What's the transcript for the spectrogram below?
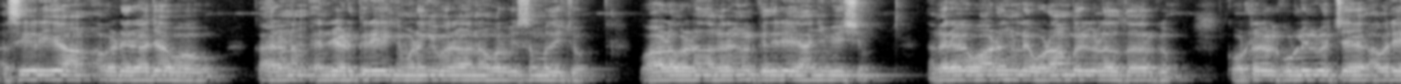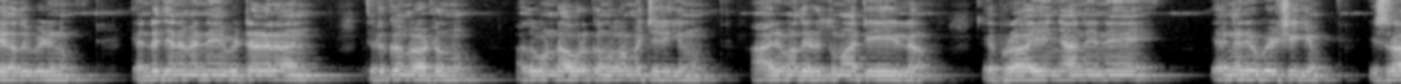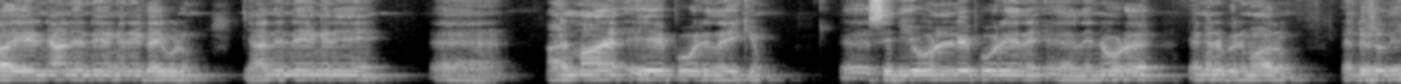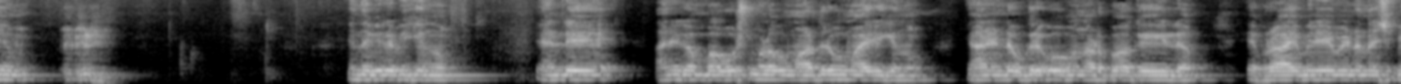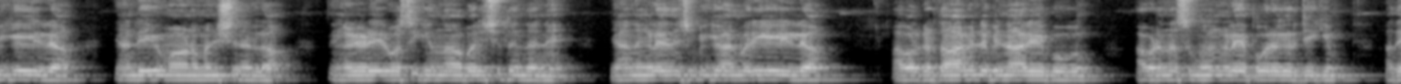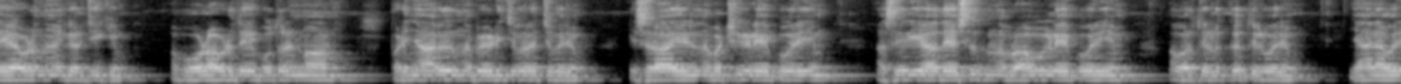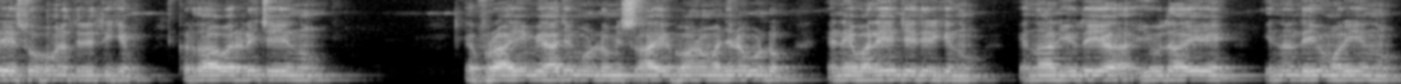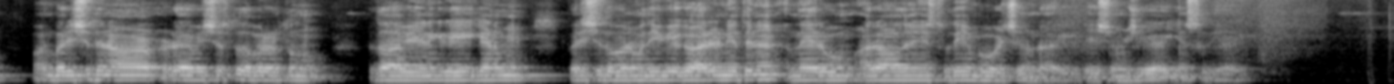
അസീറിയ അവരുടെ രാജാവാകും. കാരണം എന്റെ അടുക്കിലേക്ക് മടങ്ങി വരാൻ അവർ വിസമ്മതിച്ചു. വാളവരുടെ നഗരങ്ങൾക്കെതിരെ ആഞ്ഞു വീശും. നഗരകവാടങ്ങളിലെ ഓടാമ്പലുകൾ അത് തകർക്കും. കോട്ടകൾക്കുള്ളിൽ വെച്ച് അവരെ അത് വിഴുങ്ങും. എന്റെ ജനം എന്നെ വിട്ടകലാൻ തിടുക്കം കാട്ടുന്നു. അതുകൊണ്ട് അവർക്ക് മുഖം വച്ചിരിക്കുന്നു. ആരും അത് എടുത്തു മാറ്റുകയില്ല. എബ്രാഹിം ഞാൻ എന്നെ എങ്ങനെ ഉപേക്ഷിക്കും? ഇസ്രായേൽ ഞാൻ എന്നെ എങ്ങനെ കൈവിടും? ഞാൻ എന്നെ എങ്ങനെ ഏഹ്, ആത്മായെ പോലെ നയിക്കും? ഏഹ്, സിബിയോനിലെ പോലെ നിന്നോട് എങ്ങനെ പെരുമാറും? എന്റെ ഹൃദയം എന്ന് വിലപിക്കുന്നു. എന്റെ അനുകമ്പ ഊഷ്മളവും ആർദ്രവുമായിരിക്കുന്നു. ഞാൻ എന്റെ ഉഗ്രകോപം നടപ്പാക്കുകയില്ല. എബ്രാഹിമിനെ വീണ്ടും നശിപ്പിക്കുകയില്ല. ഞാൻ ദൈവമാണ് മനുഷ്യനല്ല. നിങ്ങളുടെ ഇടയിൽ വസിക്കുന്ന പരിശുദ്ധൻ തന്നെ. ഞാൻ നിങ്ങളെ നശിപ്പിക്കാൻ വരികയില്ല. അവർ കർത്താവിന്റെ പിന്നാലെ പോകും. അവിടുന്ന് സിംഹങ്ങളെ പോലെ ഗർജിക്കും. അതേ അവിടുന്ന് ഗർജിക്കും. അപ്പോൾ അവിടുത്തെ പുത്രന്മാർ പടിഞ്ഞാറ് നിന്ന് പേടിച്ച് വിറച്ച് വരും. ഇസ്രായേലിൽ നിന്ന് പക്ഷികളെ പോലെയും അസിറിയ ദേശത്തു നിന്ന് പ്രാവുകളെ പോലെയും അവർ തിളുക്കത്തിൽ വരും. ഞാൻ അവരെ സ്വഭവനത്തിലെത്തിക്കും കർത്താവ് അരളി ചെയ്യുന്നു. എഫ്രായിം വ്യാജം കൊണ്ടും ഇസ്രായേൽ ഭവനം വഞ്ചന കൊണ്ടും എന്നെ വലയം ചെയ്തിരിക്കുന്നു. എന്നാൽ യൂതയ യൂതായെ ഇന്നും ദൈവം അറിയുന്നു. അവൻ പരിശുദ്ധനാടെ വിശ്വസ്തത പുലർത്തുന്നു. കർത്താവെ അനുഗ്രഹിക്കണമേ. പരിശുദ്ധ പരമദീവികാരുണ്യത്തിന് നേരവും ആരാധനയും സ്തുതിയും പോഴ്ചയുണ്ടായി ദേശം ശരിയായിരിക്കും സ്തുതിയായിരിക്കും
